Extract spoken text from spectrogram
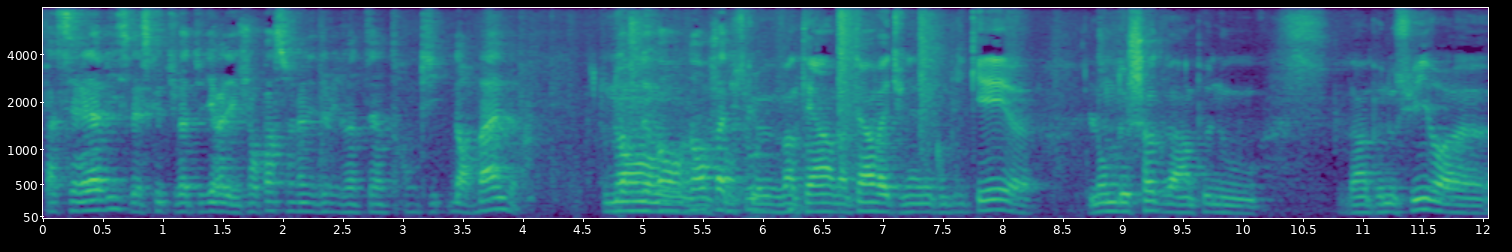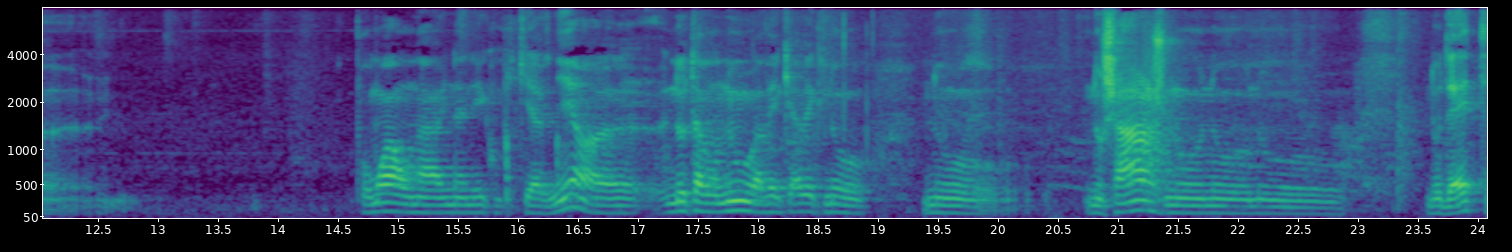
pas serrer la vis, mais est-ce que tu vas te dire, allez, j'en passe une année 2021 tranquille, normale, Non, Non, je pas du tout. que 21, 21 va être une année compliquée. euh, L'onde de choc va un peu nous, va un peu nous suivre. euh, Pour moi, on a une année compliquée à venir, euh, notamment nous avec, avec nos, nos, nos charges, nos, nos, nos- nos dettes.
